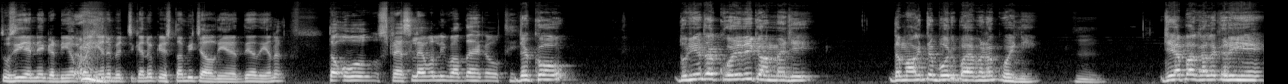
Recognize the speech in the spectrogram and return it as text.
ਤੁਸੀਂ ਇੰਨੀਆਂ ਗੱਡੀਆਂ ਪਾਈਆਂ ਨੇ ਵਿੱਚ ਕਹਿੰਦੇ ਕਿਸ਼ਤਾਂ ਵੀ ਚੱਲਦੀਆਂ ਰਹਿੰਦੀਆਂ ਦੀਆਂ ਨਾ। ਤਾਂ ਉਹ ਸਟ੍ਰੈਸ ਲੈਵਲ ਨਹੀਂ ਵੱਧਦਾ ਹੈਗਾ ਉੱਥੇ? ਦੇਖੋ ਦੁਨੀਆ ਦਾ ਕੋਈ ਵੀ ਕੰਮ ਹੈ ਜੀ ਦਿਮਾਗ ਤੇ ਬੋਝ ਪਾਇਆ ਬਿਨਾ ਕੋਈ ਨਹੀਂ। ਹੂੰ। ਜੇ ਆਪਾਂ ਗੱਲ ਕਰੀਏ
